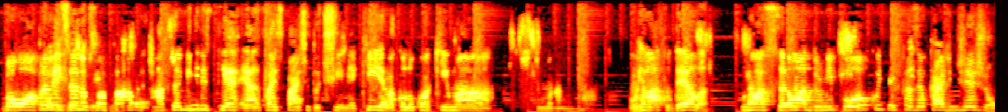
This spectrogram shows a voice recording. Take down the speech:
Bom, ó, aproveitando a sua fala, a Tamires, que é, é, faz parte do time aqui, ela colocou aqui uma, uma, um relato dela com relação a dormir pouco e ter que fazer o cardio em jejum.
